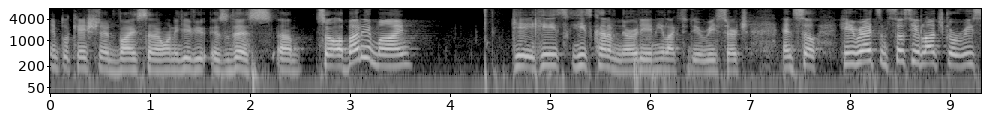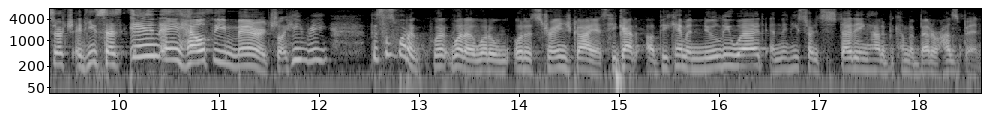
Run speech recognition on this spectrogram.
implication advice that I want to give you is this. Um, so, a buddy of mine he, he's, he's kind of nerdy and he likes to do research. And so he read some sociological research and he says, in a healthy marriage, so he re, this is what a, what, what, a, what, a, what a strange guy is. He got, uh, became a newlywed and then he started studying how to become a better husband.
